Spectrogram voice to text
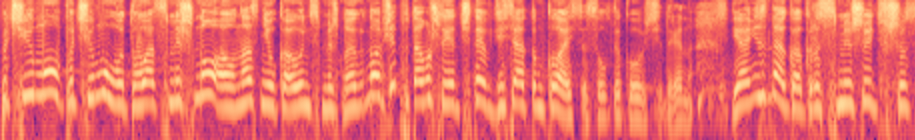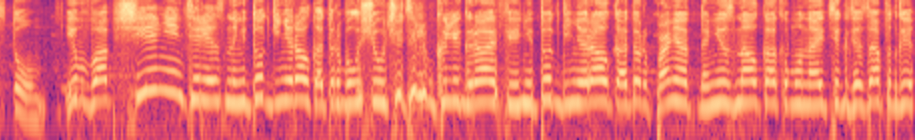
почему, почему вот у вас смешно, а у нас ни у кого не смешно. Я говорю, ну вообще-то потому, что я читаю в 10 классе Салтыкова-Щедрина. Я не знаю, как рассмешить в шестом. Им вообще не интересно не тот генерал, который был еще учителем каллиграфии, не тот генерал, который, понятно, не знал, как ему найти, где Запад, где...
